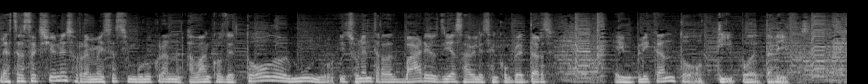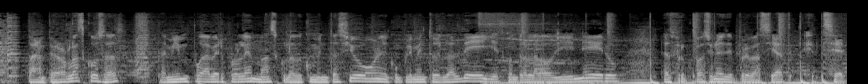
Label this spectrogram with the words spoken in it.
Las transacciones o remesas involucran a bancos de todo el mundo y suelen tardar varios días hábiles en completarse e implican todo tipo de tarifas. Para empeorar las cosas, también puede haber problemas con la documentación, el cumplimiento de las leyes, contra de dinero, las preocupaciones de privacidad, etc.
